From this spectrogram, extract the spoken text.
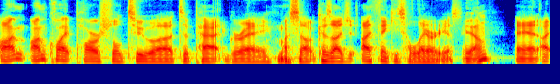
I'm I'm quite partial to uh, to Pat Gray myself because I, I think he's hilarious. Yeah. and I,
